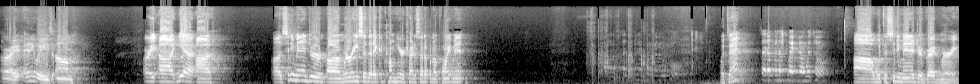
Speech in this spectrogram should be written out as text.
All right. Anyways, um, all right. Uh, yeah. Uh, uh, City Manager uh, Murray said that I could come here and try to set up an appointment. Uh, set up an appointment with who? What's that? Set up an appointment with who? Uh, with the City Manager Greg Murray.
